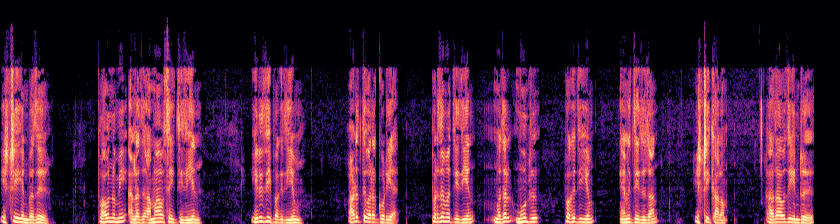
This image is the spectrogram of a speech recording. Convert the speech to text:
ஹிஸ்ட்ரி என்பது பௌர்ணமி அல்லது அமாவாசை திதியின் இறுதி பகுதியும் அடுத்து வரக்கூடிய பிரதம திதியின் முதல் மூன்று பகுதியும் இணைத்ததுதான் ஹிஸ்ட்ரி காலம். அதாவது இன்று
